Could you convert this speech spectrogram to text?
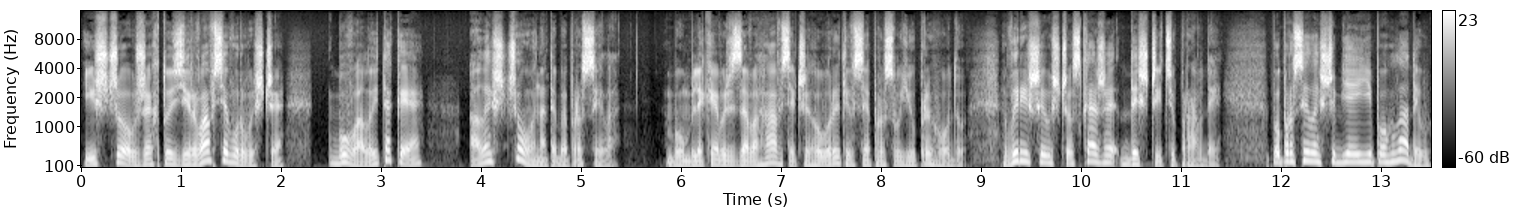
І що, вже хтось зірвався в урвище? Бувало й таке. Але що вона тебе просила? Бумблякевич завагався, чи говорити все про свою пригоду. Вирішив, що скаже дещицю правди. Попросила, щоб я її погладив.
